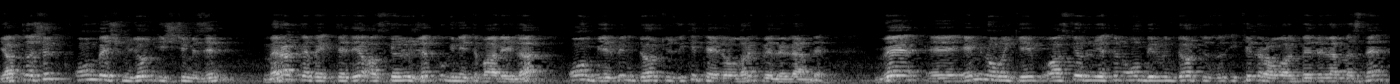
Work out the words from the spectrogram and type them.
Yaklaşık 15 milyon işçimizin merakla beklediği asgari ücret bugün itibarıyla 11.402 TL olarak belirlendi. Ve e, emin olun ki bu asgari ücretin 11.402 lira olarak belirlenmesine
